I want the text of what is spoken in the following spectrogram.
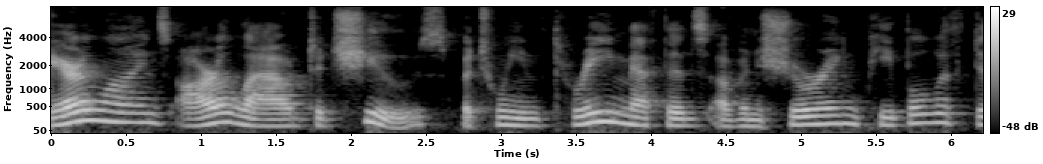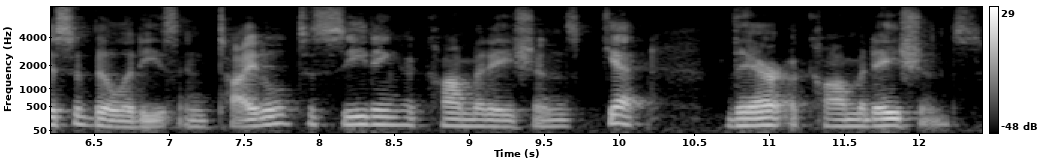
airlines are allowed to choose between three methods of ensuring people with disabilities entitled to seating accommodations get their accommodations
